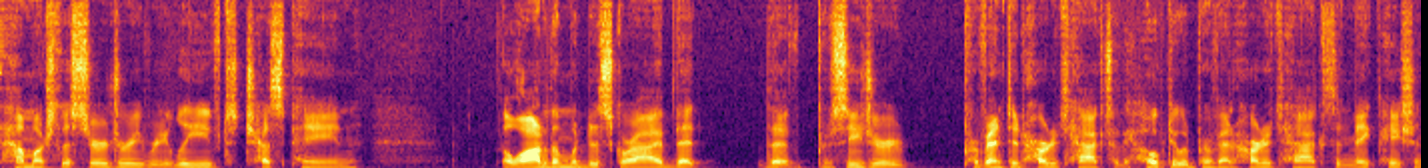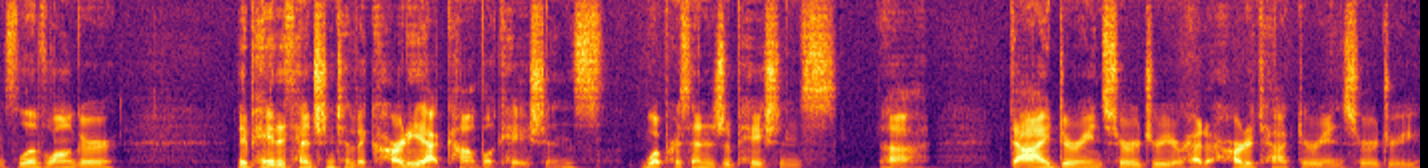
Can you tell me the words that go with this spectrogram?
how much the surgery relieved chest pain. A lot of them would describe that the procedure prevented heart attacks, or they hoped it would prevent heart attacks and make patients live longer. They paid attention to the cardiac complications, what percentage of patients uh, died during surgery or had a heart attack during surgery.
